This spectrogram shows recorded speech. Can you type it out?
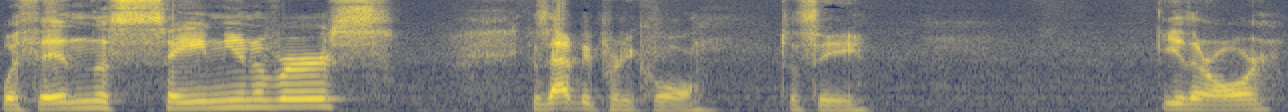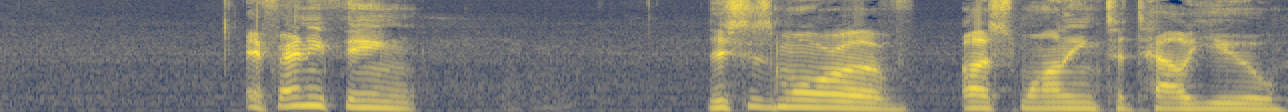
within the same universe? Because that'd be pretty cool to see. Either or. If anything, this is more of us wanting to tell you,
